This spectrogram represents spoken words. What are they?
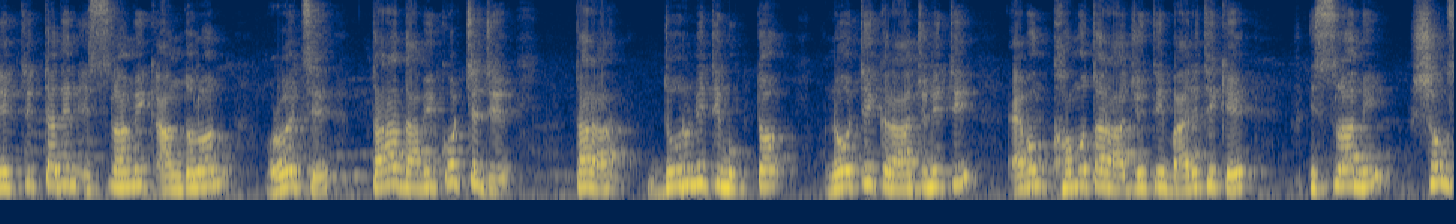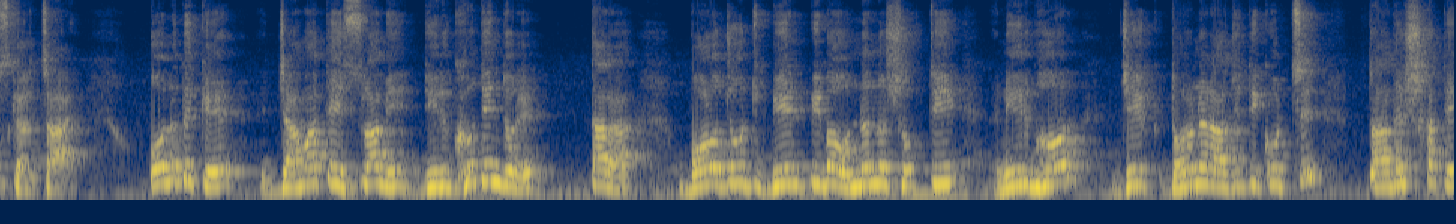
নেতৃত্বাধীন ইসলামিক আন্দোলন রয়েছে, তারা দাবি করছে যে তারা দুর্নীতিমুক্ত নৈতিক রাজনীতি এবং ক্ষমতা রাজনীতি বাইরে থেকে ইসলামী সংস্কার চায়। অন্যদিকে জামাতে ইসলামী দীর্ঘদিন ধরে তারা বড় জোট বিএনপি বা অন্যান্য শক্তি নির্ভর যে ধরনের রাজনীতি করছে, তাদের সাথে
